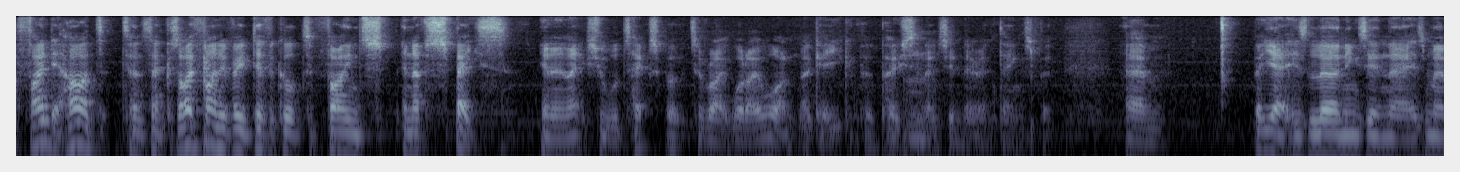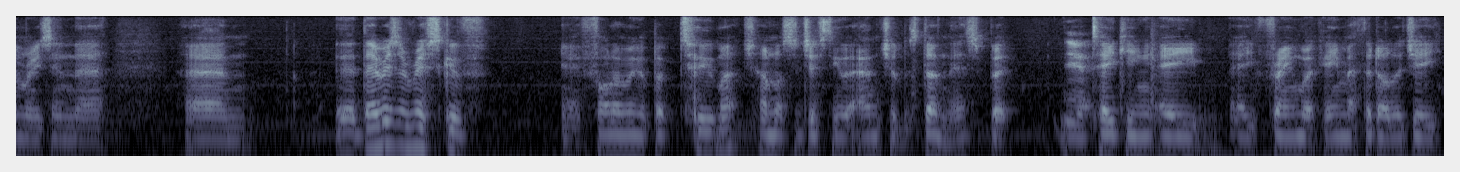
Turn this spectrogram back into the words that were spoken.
I find it hard to understand because I find it very difficult to find s- enough space in an actual textbook to write what I want. Okay, you can put post-it Mm. notes in there and things, but um, but yeah, his learnings in there, his memories in there. Um, there- there is a risk of you know, following a book too much. I'm not suggesting that Anshul has done this, but Yeah. taking a, a framework, a methodology,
